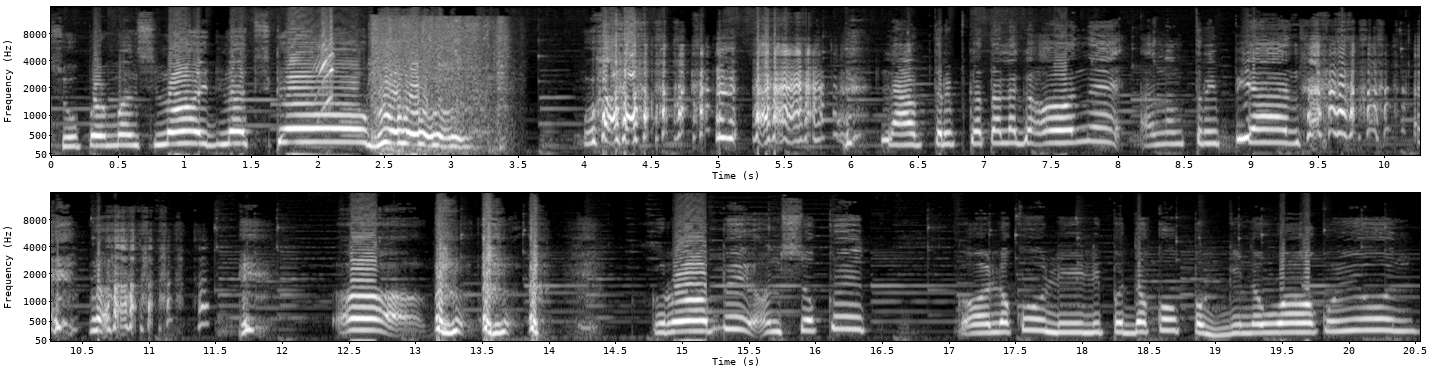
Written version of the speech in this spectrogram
Superman slide, let's go! Love trip ka talaga, One. Anong trip yan? ah, grabe, ang sakit. Kala ko lilipad ako pag ginawa ko yun.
